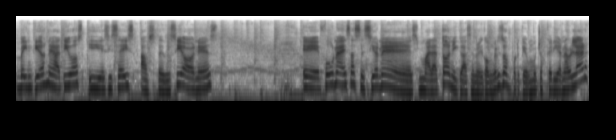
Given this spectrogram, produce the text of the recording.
22 negativos y 16 abstenciones. Eh, fue una de esas sesiones maratónicas en el Congreso porque muchos querían hablar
